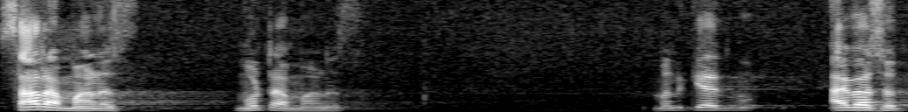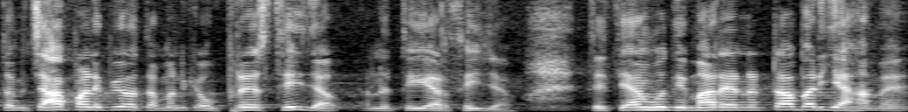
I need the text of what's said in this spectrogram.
સારા માણસ, મોટા માણસ. મને કે આવ્યા છો, તમે ચા પાણી પીઓ તો મને કે હું ફ્રેશ થઈ જાઉં અને તૈયાર થઈ જાઉં. તો ત્યાં સુધી મારે એને ટબરિયા સામે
